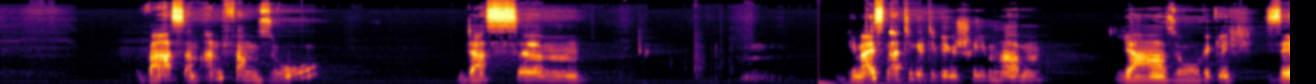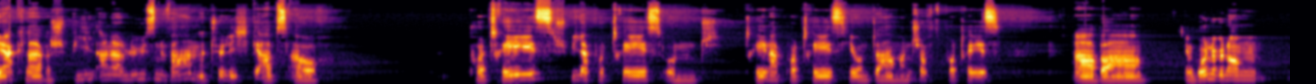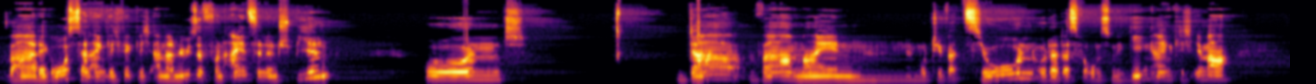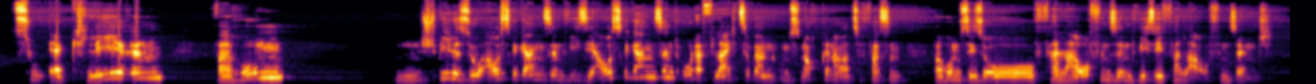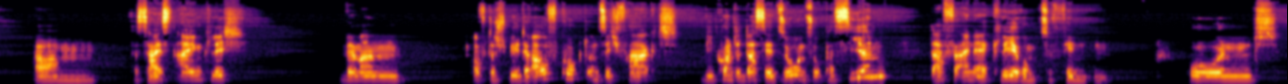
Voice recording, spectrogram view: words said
war es am Anfang so, dass ähm, die meisten Artikel, die wir geschrieben haben, ja so wirklich sehr klare Spielanalysen waren. Natürlich gab es auch Porträts, Spielerporträts und Trainerporträts hier und da, Mannschaftsporträts. Aber im Grunde genommen war der Großteil eigentlich wirklich Analyse von einzelnen Spielen. Und da war meine Motivation oder das, worum es mir ging, eigentlich immer zu erklären, warum hm, Spiele so ausgegangen sind, wie sie ausgegangen sind, oder vielleicht sogar, um es noch genauer zu fassen, warum sie so verlaufen sind, wie sie verlaufen sind. Ähm, das heißt eigentlich, wenn man auf das Spiel drauf guckt und sich fragt, wie konnte das jetzt so und so passieren, dafür eine Erklärung zu finden. Und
